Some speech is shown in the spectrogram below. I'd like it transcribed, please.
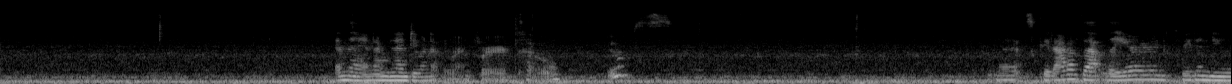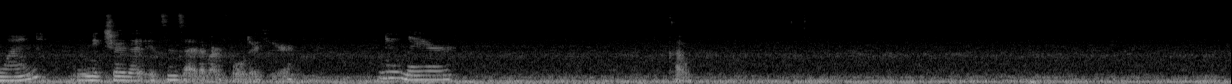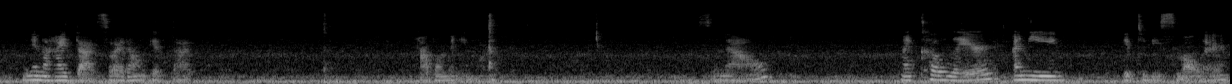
And then I'm going to do another one for co. Oops. Let's get out of that layer and create a new one. And make sure that it's inside of our folder here. New layer. Co. I'm going to hide that so I don't get that problem anymore. So now my co-layer, I need it to be smaller.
